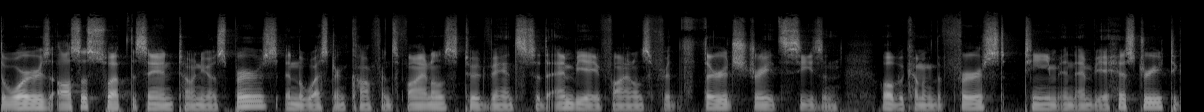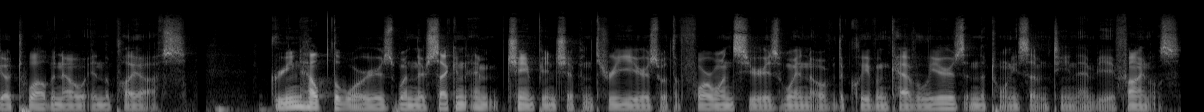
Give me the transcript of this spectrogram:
The Warriors also swept the San Antonio Spurs in the Western Conference Finals to advance to the NBA Finals for the third straight season, while becoming the first team in NBA history to go 12 0 in the playoffs. Green helped the Warriors win their second championship in three years with a 4 1 series win over the Cleveland Cavaliers in the 2017 NBA Finals.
